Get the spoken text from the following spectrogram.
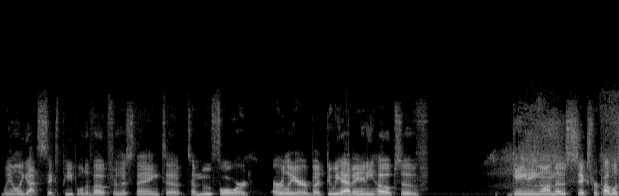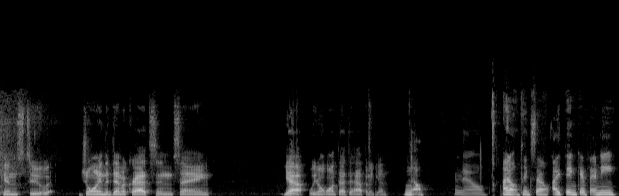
we only got six people to vote for this thing to, to move forward earlier, but do we have any hopes of gaining on those six Republicans to join the Democrats in saying, yeah, we don't want that to happen again? No, No. I don't think so. I think if any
